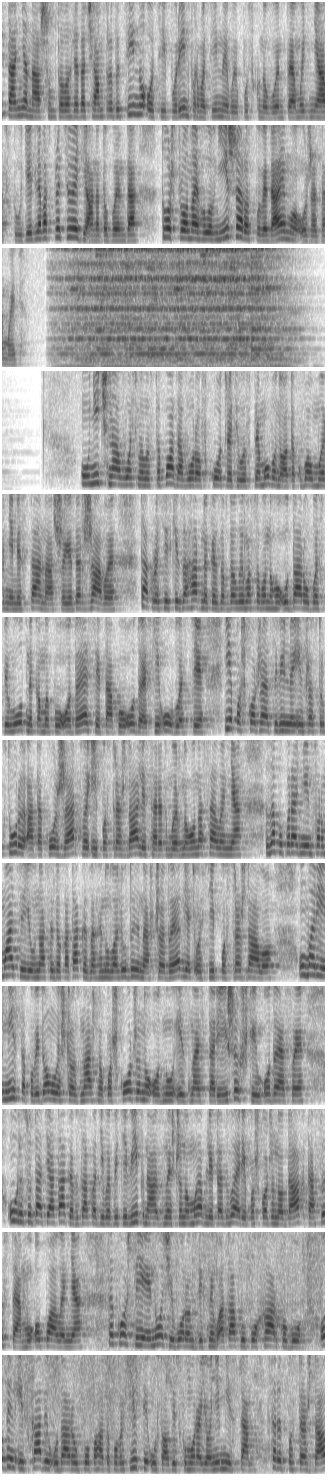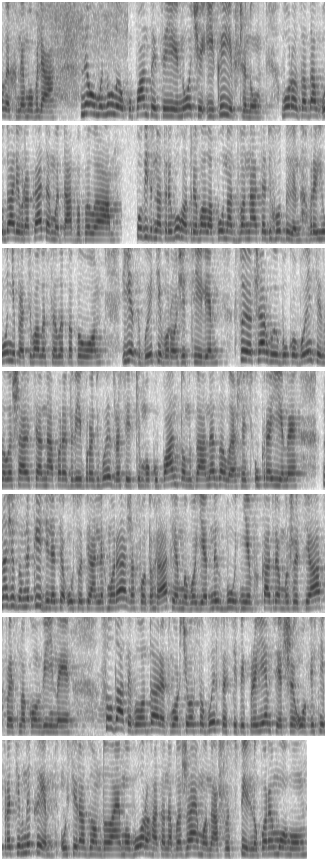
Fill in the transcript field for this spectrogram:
Вітання нашим телеглядачам. Традиційно о цій порі інформаційний випуск новин теми дня. В студії для вас працює Діана Добинда. Тож про найголовніше розповідаємо уже за мить. У ніч на 8 листопада ворог вкотре цілеспрямовано атакував мирні міста нашої держави. Так, російські загарбники завдали масованого удару безпілотниками по Одесі та по Одеській області. Є пошкодження цивільної інфраструктури, а також жертви і постраждалі серед мирного населення. За попередньою інформацією, внаслідок атаки загинула людина. Ще дев'ять осіб постраждало. У мерії міста повідомили, що значно пошкоджено одну із найстаріших шкіл Одеси. У результаті атаки в закладі випіті вікна, знищено меблі та двері, пошкоджено дах та систему опалення. Також цієї ночі ворог здійснив атаку по Харкову. Один із кабів ударив по багатоповерхівці у Салтівському районі міста. Серед постраждалих немовля. Не оминули окупанти цієї ночі і Київщину. Ворог завдав ударів ракетами та БПЛА. Повітряна тривога тривала понад 12 годин. В регіоні працювали сили ППО. Є збиті ворожі цілі. Своєю чергою буковинці залишаються на передовій боротьби з російським окупантом за незалежність України. Наші земляки діляться у соціальних мережах фотографіями воєнних буднів, кадрами життя з присмаком війни. Солдати, волонтери, творчі особистості, підприємці чи офісні працівники. Усі разом долаємо ворога та наближаємо нашу спільну перемогу.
